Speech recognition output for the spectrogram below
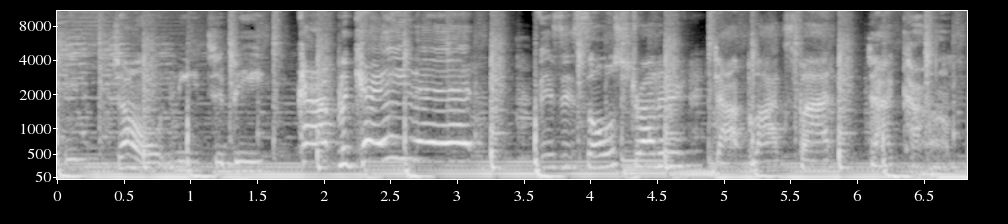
It don't need to be complicated. Visit soulstrutter.blogspot.com.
